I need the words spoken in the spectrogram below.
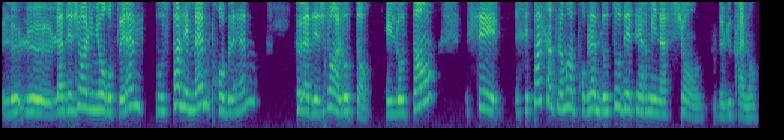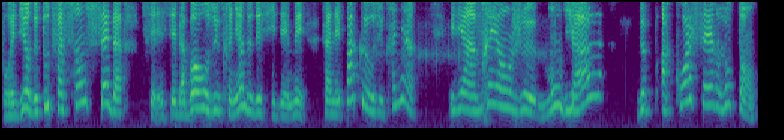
l'adhésion à l'Union européenne ne pose pas les mêmes problèmes que l'adhésion à l'OTAN. Et l'OTAN, c'est n'est pas simplement un problème d'autodétermination de l'Ukraine. On pourrait dire, de toute façon, c'est d'abord aux Ukrainiens de décider. Mais ça n'est pas que aux Ukrainiens. Il y a un vrai enjeu mondial de à quoi sert l'OTAN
